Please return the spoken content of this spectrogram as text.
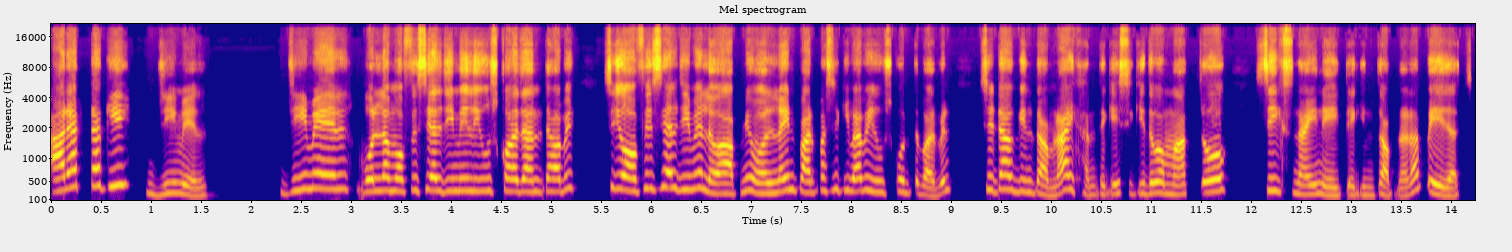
আর একটা কি? জিমেল জিমেল বললাম অফিসিয়াল জিমেল ইউজ করা জানতে হবে। সেই অফিসিয়াল জিমেলও আপনি অনলাইন পারপাসে কীভাবে ইউজ করতে পারবেন সেটাও কিন্তু আমরা এখান থেকে শিখিয়ে দেবো। মাত্র সিক্স নাইন এইটে কিন্তু আপনারা পেয়ে যাচ্ছেন।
